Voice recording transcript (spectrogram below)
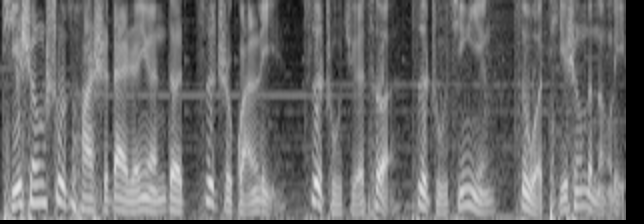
提升数字化时代人员的自治管理。自主决策、自主经营、自我提升的能力。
